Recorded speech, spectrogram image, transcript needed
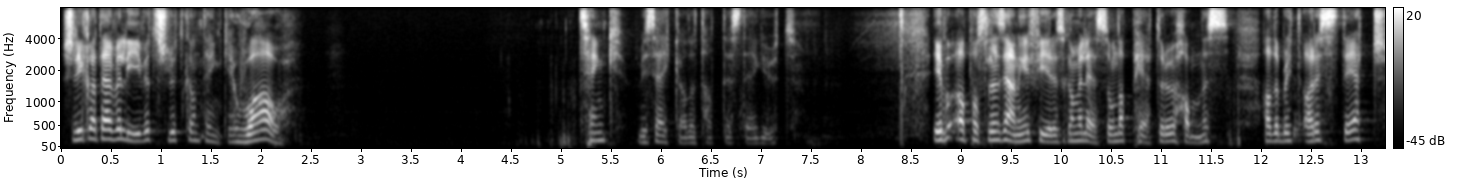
Slik at jeg ved livets slutt kan tenke wow. Tenk hvis jeg ikke hadde tatt det steget ut. I Apostelens gjerninger 4 så kan vi lese om da Peter og Johannes hadde blitt arrestert.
